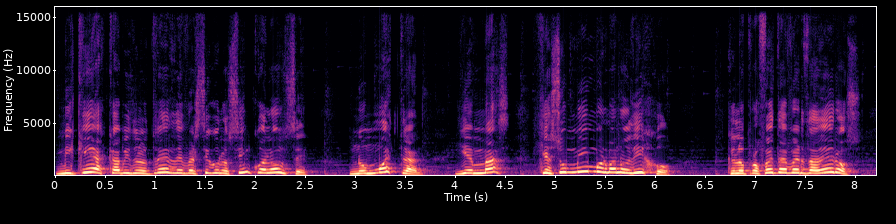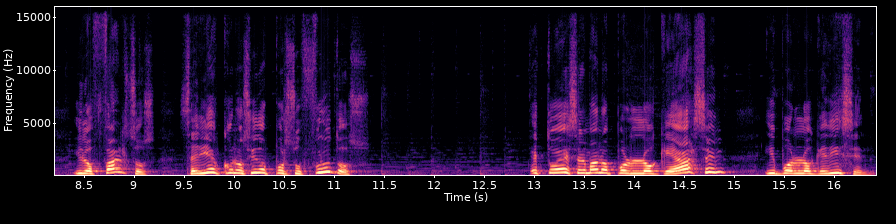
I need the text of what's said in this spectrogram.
Miqueas capítulo 3, del versículo 5 al 11. Nos muestran, y es más, Jesús mismo, hermano, dijo que los profetas verdaderos y los falsos serían conocidos por sus frutos. Esto es, hermano, por lo que hacen y por lo que dicen.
